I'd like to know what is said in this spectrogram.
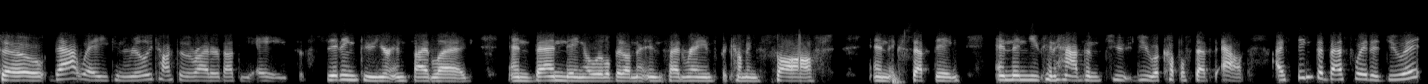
So that way you can really talk to the rider about the aids of sitting through your inside leg and bending a little bit on the inside reins, becoming soft and accepting. And then you can have them to do a couple steps out. I think the best way to do it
